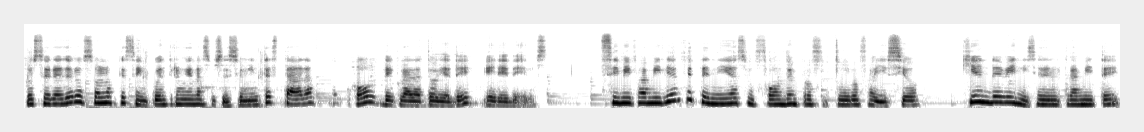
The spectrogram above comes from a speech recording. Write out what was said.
los herederos son los que se encuentran en la sucesión intestada o declaratoria de herederos. Si mi familiar que tenía su fondo en Profuturo falleció, ¿quién debe iniciar el trámite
